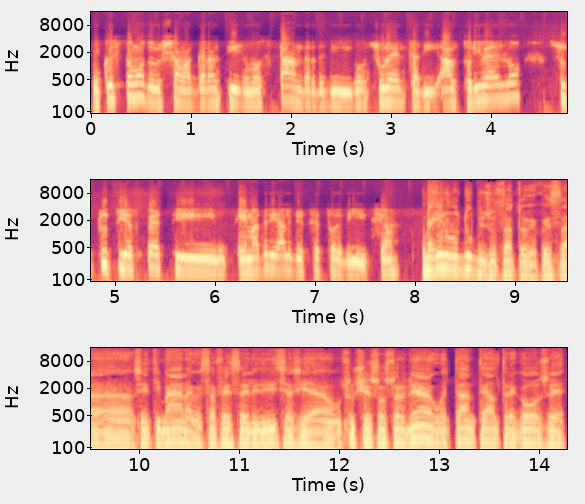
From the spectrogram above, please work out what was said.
in questo modo riusciamo a garantire uno standard di consulenza di alto livello su tutti gli aspetti e materiali del settore edilizia. Beh, io non ho dubbi sul fatto che questa settimana, questa festa dell'edilizia sia un successo straordinario come tante altre cose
